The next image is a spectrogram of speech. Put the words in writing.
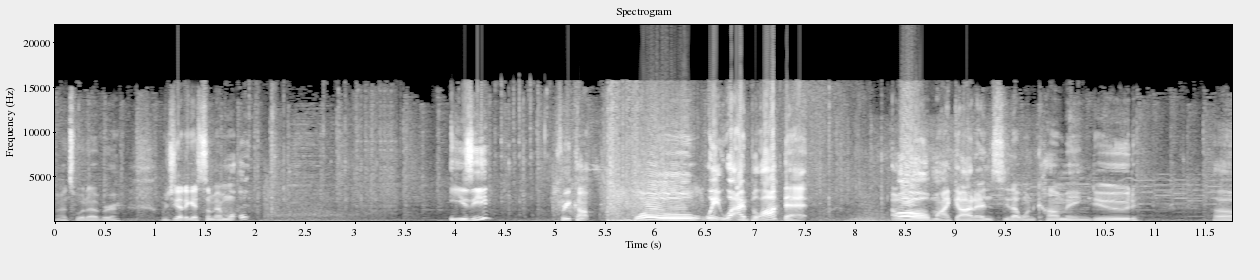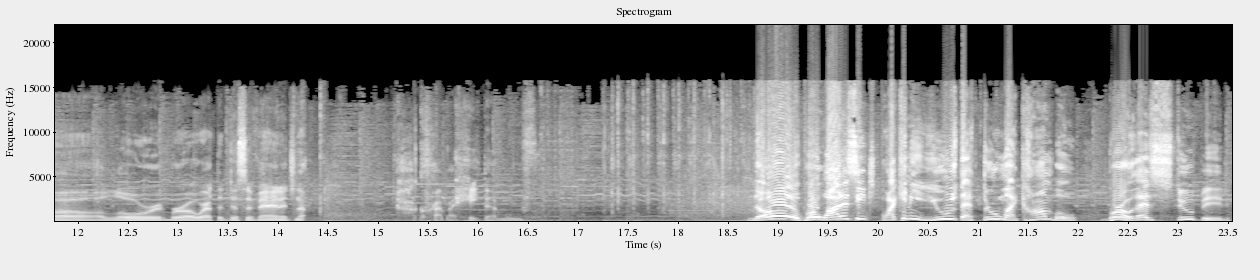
That's whatever. We just gotta get some M1. Oh! Easy. Free comp. Whoa! Wait, what? I blocked that. Oh my god, I didn't see that one coming, dude. Oh, lord, bro. We're at the disadvantage now. Hate that move. No, bro, why does he, why can't he use that through my combo? Bro, that is stupid.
